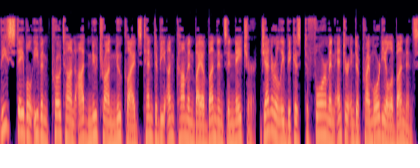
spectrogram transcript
These stable even proton-odd neutron nuclides tend to be uncommon by abundance in nature, generally because, to form and enter into primordial abundance,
